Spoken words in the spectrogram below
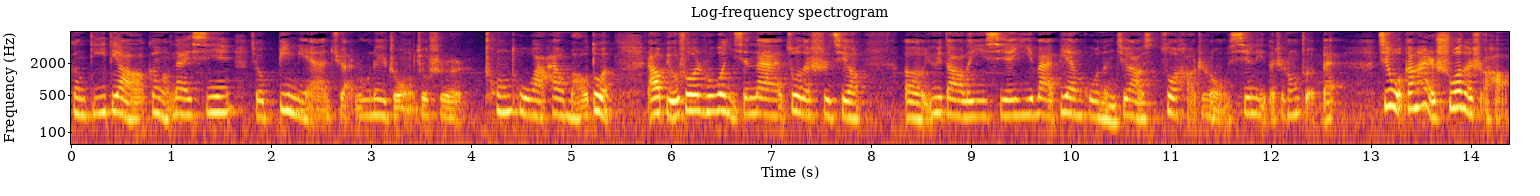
更低调、更有耐心，就避免卷入那种就是冲突啊，还有矛盾。然后比如说，如果你现在做的事情，呃，遇到了一些意外变故呢，你就要做好这种心理的这种准备。其实我刚开始说的时候。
